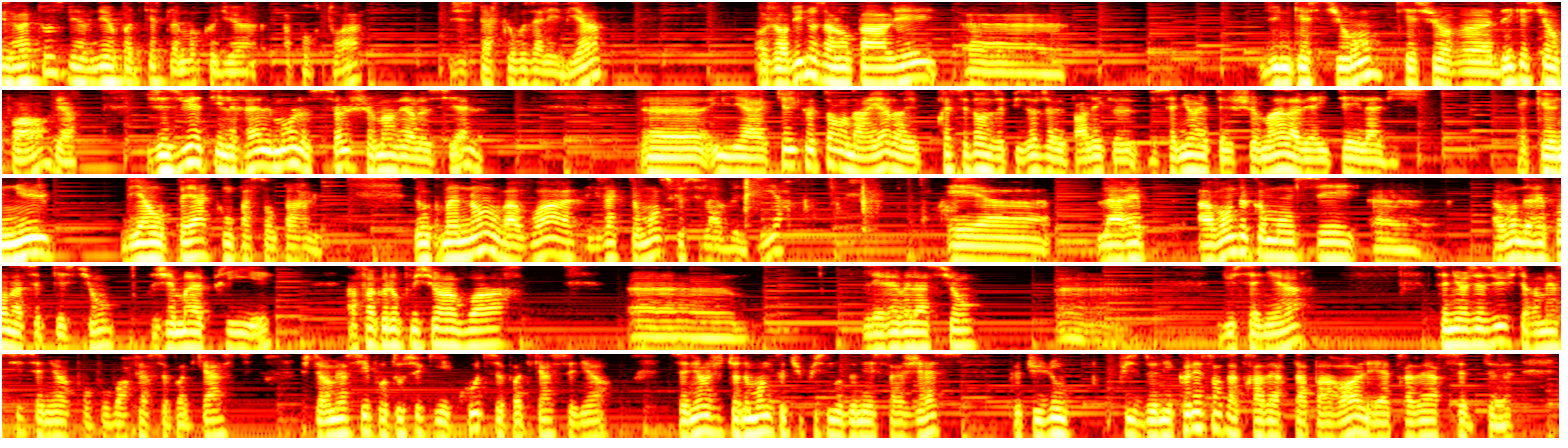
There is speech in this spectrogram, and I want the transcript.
Hello à tous, bienvenue au podcast L'amour que Dieu a pour toi. J'espère que vous allez bien. Aujourd'hui, nous allons parler euh, d'une question qui est sur euh. Jésus est-il réellement le seul chemin vers le ciel? Euh, Il y a quelque temps en arrière, dans les précédents épisodes, j'avais parlé que le Seigneur était le chemin, la vérité et la vie. Et que nul vient au Père qu'en passant par lui. Donc maintenant, on va voir exactement ce que cela veut dire. Et euh, avant de commencer, euh, avant de répondre à cette question, j'aimerais prier afin que nous puissions avoir euh, les révélations du Seigneur. Seigneur Jésus, je te remercie, Seigneur, pour pouvoir faire ce podcast. Je te remercie pour tous ceux qui écoutent ce podcast, Seigneur. Seigneur, je te demande que tu puisses nous donner sagesse, que tu nous puisses donner connaissance à travers ta parole et à travers cette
